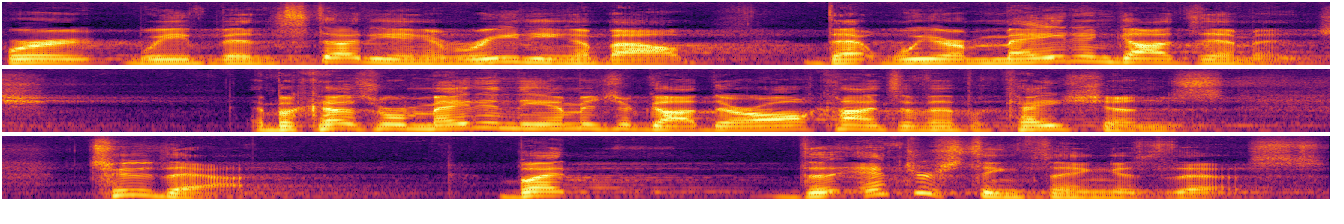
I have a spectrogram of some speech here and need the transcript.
where we've been studying and reading about that we are made in God's image. And because we're made in the image of God, there are all kinds of implications to that. But the interesting thing is this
